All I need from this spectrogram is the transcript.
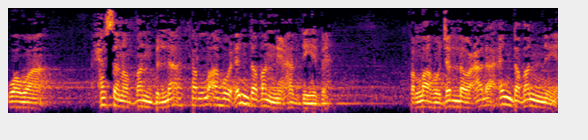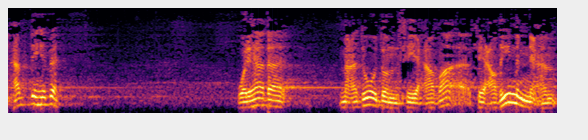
وهو حسن الظن بالله فالله عند ظن عبده به. فالله جل وعلا عند ظن عبده به. ولهذا معدود في في عظيم النعم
